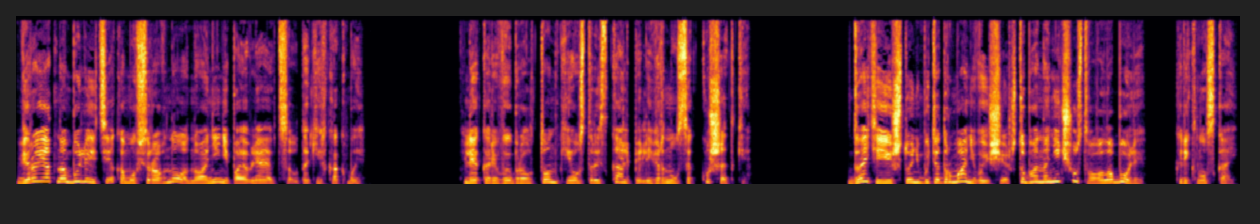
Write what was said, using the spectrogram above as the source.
«Вероятно, были и те, кому все равно, но они не появляются у таких, как мы». Лекарь выбрал тонкий острый скальпель и вернулся к кушетке. «Дайте ей что-нибудь одурманивающее, чтобы она не чувствовала боли!» — крикнул Скай.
